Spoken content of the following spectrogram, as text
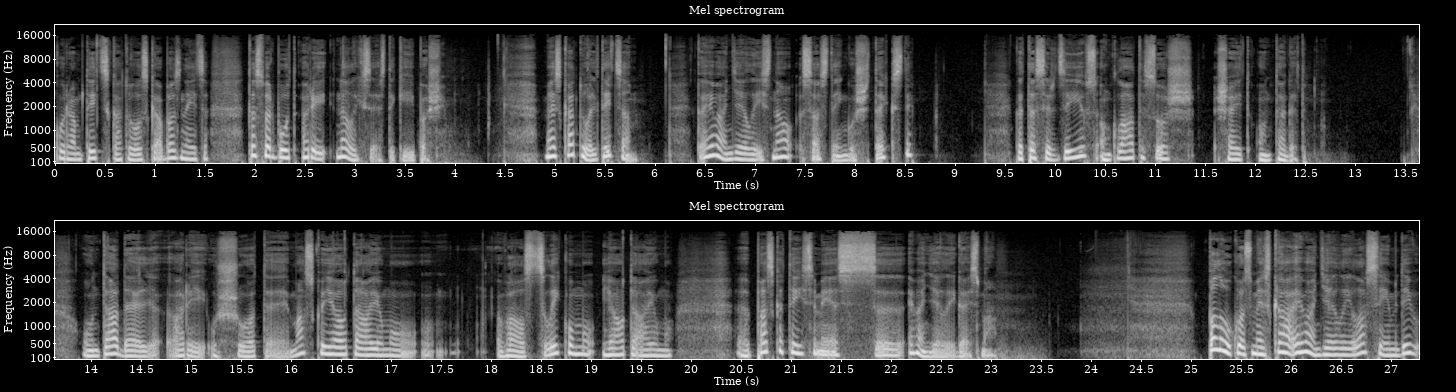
kuram tic katoliskā baznīca, tas varbūt arī neliksies tik īpaši. Mēs katoļi ticam, ka evaņģēlijas nav sastinguši teksti, ka tas ir dzīvs un klātesošs šeit un tagad. Un tādēļ arī uz šo te masku jautājumu, valsts likumu jautājumu, paskatīsimies evaņģēlī gaismā. Palūkosimies, kā evaņģēlīja lasījumi divu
